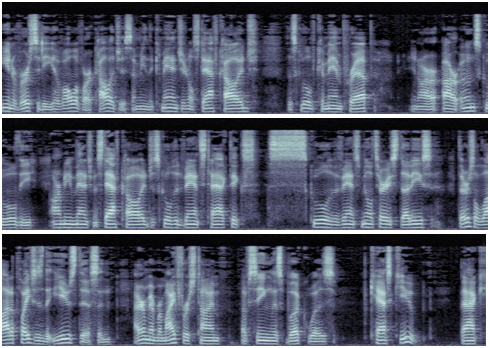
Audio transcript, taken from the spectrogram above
University of all of our colleges. I mean, the Command General Staff College, the School of Command Prep, in our, our own school, the Army Management Staff College, the School of Advanced Tactics, School of Advanced Military Studies. There's a lot of places that use this. And I remember my first time of seeing this book was CAS3 back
